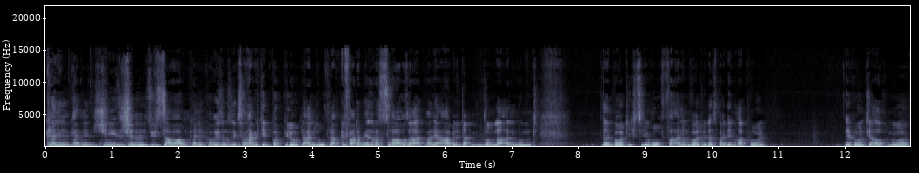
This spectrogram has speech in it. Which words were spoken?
keine, keine chinesische süß-sauer und keine Currysoße, nichts. Dann habe ich den Pottpiloten angerufen und habe gefragt, ob er sowas zu Hause hat, weil er arbeitet da in so einem Laden und dann wollte ich zu ihm hochfahren und wollte das bei dem abholen. Der wohnt ja auch nur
